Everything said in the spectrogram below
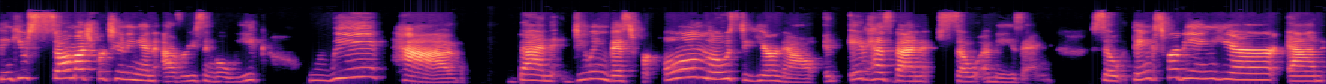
Thank you so much for tuning in every single week. We have been doing this for almost a year now, and it has been so amazing. So, thanks for being here. And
